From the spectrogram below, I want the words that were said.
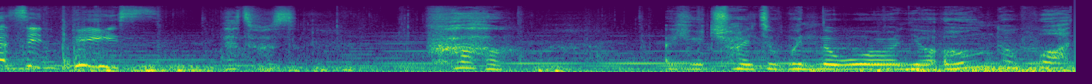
Us in peace. That was. Wow. Are you trying to win the war on your own or what?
